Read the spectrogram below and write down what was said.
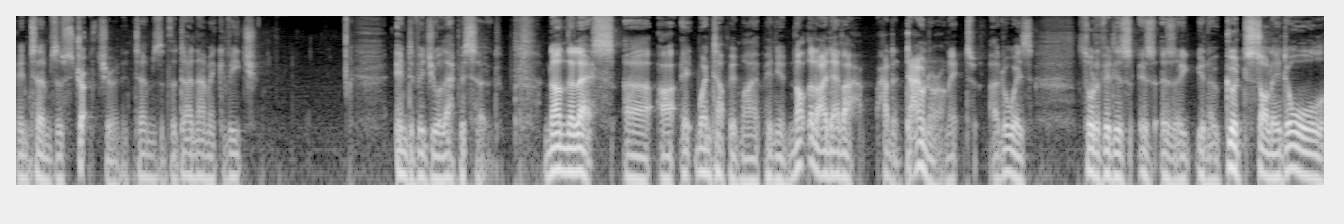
in terms of structure and in terms of the dynamic of each individual episode. Nonetheless, uh, uh, it went up in my opinion. Not that I'd ever had a downer on it. I'd always sort of it as, as a you know good solid all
